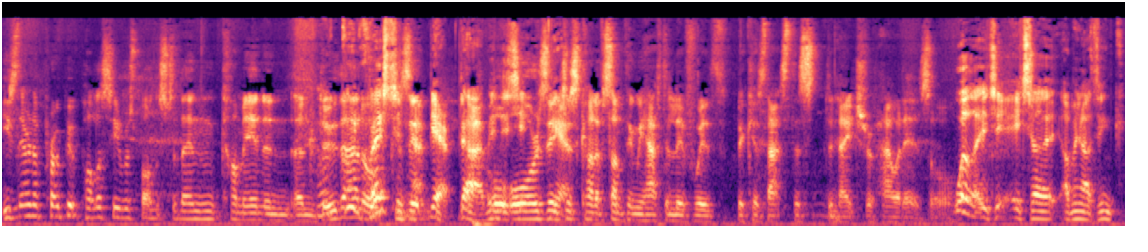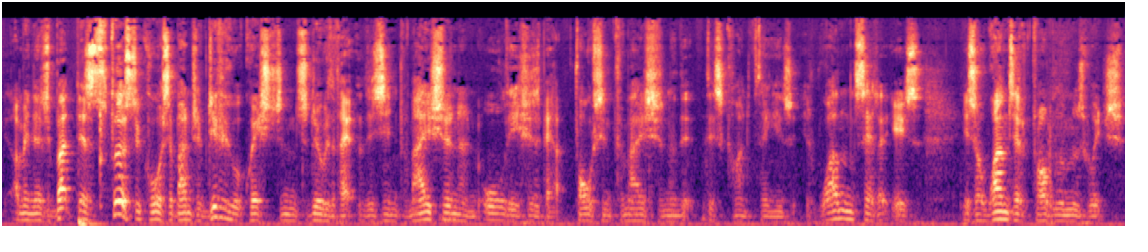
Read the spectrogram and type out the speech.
Is there an appropriate policy response to then come in and, and do that, Good or question, is it, yeah. No, I mean, or, or is it yeah. just kind of something we have to live with because that's the, the nature of how it is? Or Well, it's it's a. I mean, I think. I mean, there's but there's first, of course, a bunch of difficult questions to do with the fact that there's information and all the issues about false information and this kind of thing is, is one set of, is is a one set of problems which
